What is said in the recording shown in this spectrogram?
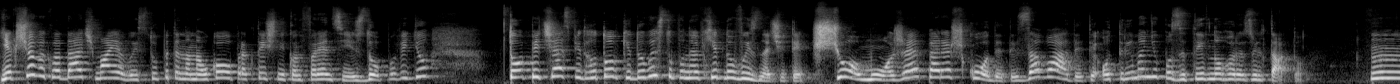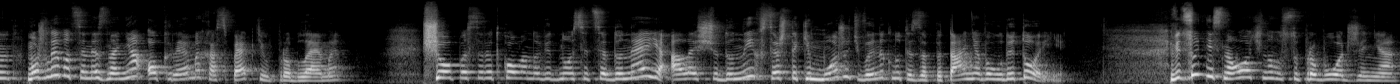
якщо викладач має виступити на науково-практичній конференції з доповіддю, то під час підготовки до виступу необхідно визначити, що може перешкодити, завадити отриманню позитивного результату. М-м, можливо, це незнання окремих аспектів проблеми, що опосередковано відносяться до неї, але що до них все ж таки можуть виникнути запитання в аудиторії. Відсутність наочного супроводження.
